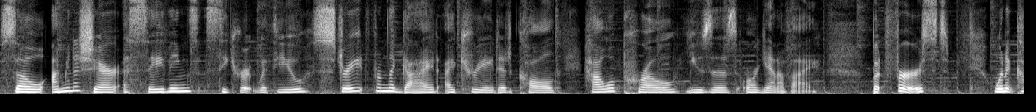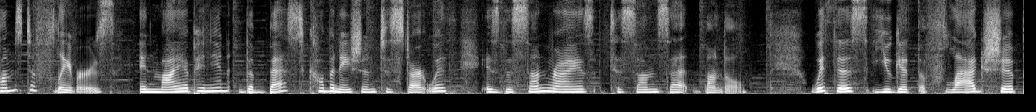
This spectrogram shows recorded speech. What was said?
So, I'm going to share a savings secret with you straight from the guide I created called How a Pro Uses Organifi. But first, when it comes to flavors, in my opinion, the best combination to start with is the Sunrise to Sunset bundle. With this, you get the flagship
